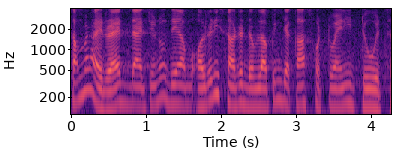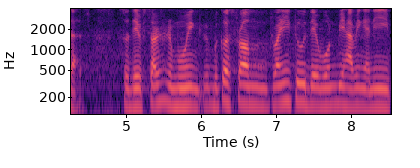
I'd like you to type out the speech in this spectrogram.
somewhere I read that you know they have already started developing their cars for 22 itself. So they've started removing because from 22 they won't be having any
